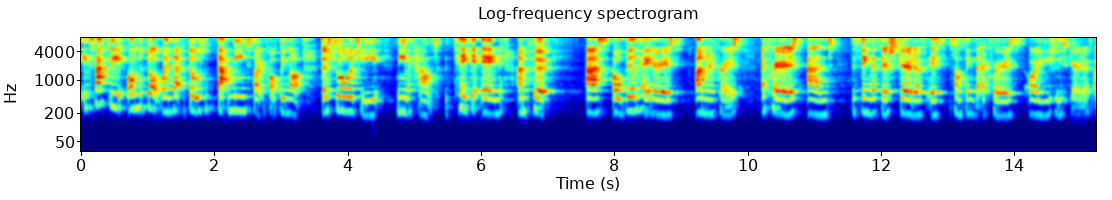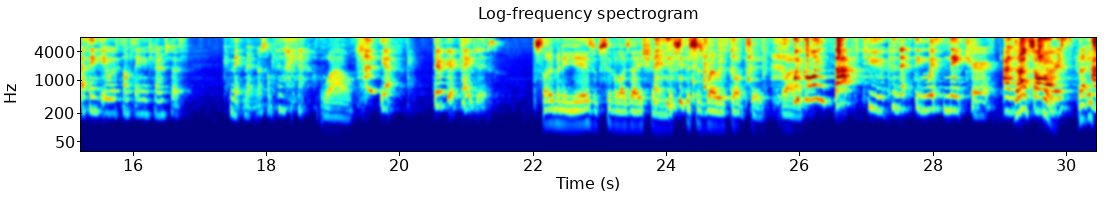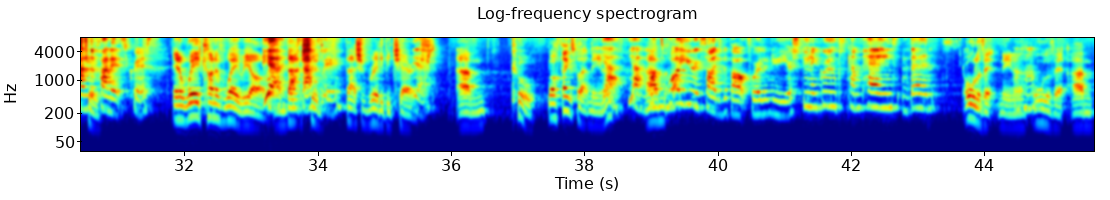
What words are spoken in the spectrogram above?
Exactly on the dot when that those that meme started popping up, the astrology meme accounts take it in and put as oh Bill Hader is I'm an Aquarius Aquarius and the thing that they're scared of is something that Aquarius are usually scared of. I think it was something in terms of commitment or something like that. Wow. yeah, they're good pages. So many years of civilization and this, this is where we've got to. Wow. We're going back to connecting with nature and That's the stars That is and true. the planets, Chris. in a weird kind of way we are Yeah, and that exactly. should that should really be cherished um, cool well thanks for that nina Yeah, yeah. What, Um, what are you excited about for the new year? Student groups, campaigns, events? all of it nina Mm-hmm. all of it um,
